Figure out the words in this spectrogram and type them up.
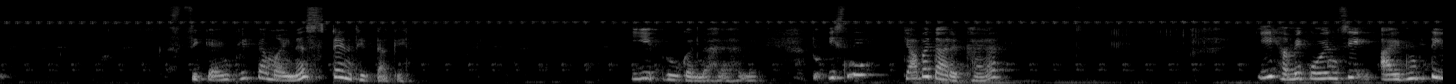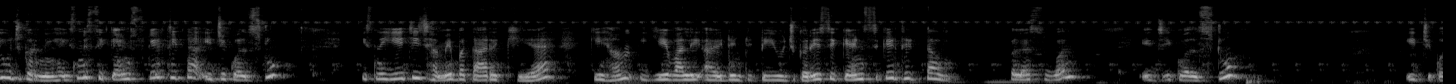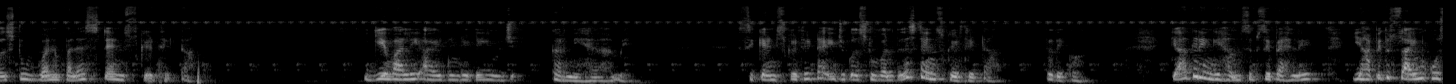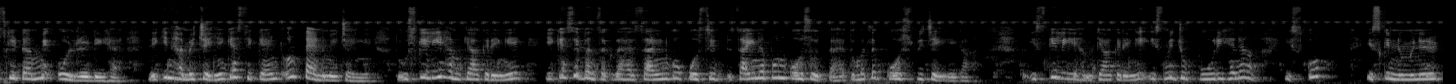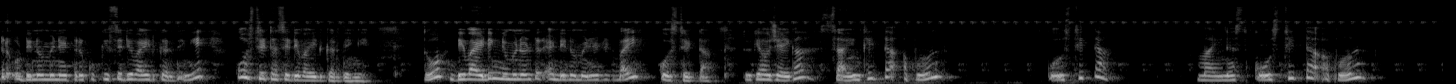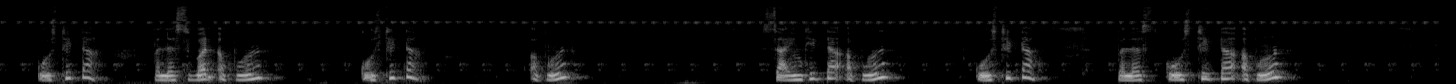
sec theta minus tan theta के। ये prove करना है हमें। तो इसने क्या बता रखा है? कि हमें कौन सी आइडेंटिटी यूज़ करनी है? इसमें sec square theta is equals to इसने ये चीज़ हमें बता रखी है कि हम ये वाली आइडेंटिटी यूज़ करें। Sec square theta plus one is equals to is equals to one plus tan square theta ये वाली आइडेंटिटी यूज़ करनी है हमें। Sec square theta is equals to one plus tan square theta तो देखो क्या करेंगे हम सबसे पहले? यहाँ पे तो साइन कोस के टर्म में ऑलरेडी है, लेकिन हमें चाहिए क्या सिकेंड और टेन में चाहिए? तो उसके लिए हम क्या करेंगे? ये कैसे बन सकता है? साइन को कोस साइन अपन कोस होता है तो मतलब कोस भी चाहिएगा। तो इसके लिए हम क्या करेंगे? इसमें जो पूरी है ना, इसको, इसके न्यूमिनेटर और डिनोमिनेटर को किससे डिवाइड कर देंगे? कोस थीटा से डिवाइड कर देंगे। तो dividing numerator and denominated by cos तो क्या हो जाएगा? Sin theta upon cos minus cos theta upon cos theta plus one upon cos theta upon sin theta upon cos theta plus cos theta upon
